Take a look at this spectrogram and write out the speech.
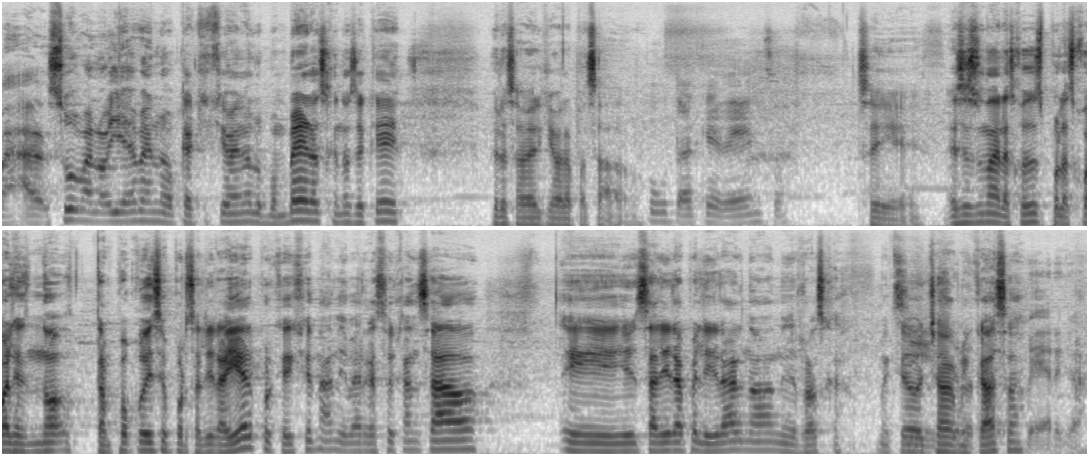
"Va, súbanlo, llévenlo, que aquí que vengan los bomberos, que no sé qué. Pero saber qué habrá pasado. Puta, qué denso. Sí, esa es una de las cosas por las cuales no tampoco hice por salir ayer, porque dije, no, ni verga, estoy cansado. Y salir a peligrar, no, ni rosca. Me quedo Sí, echado en mi casa Verga.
